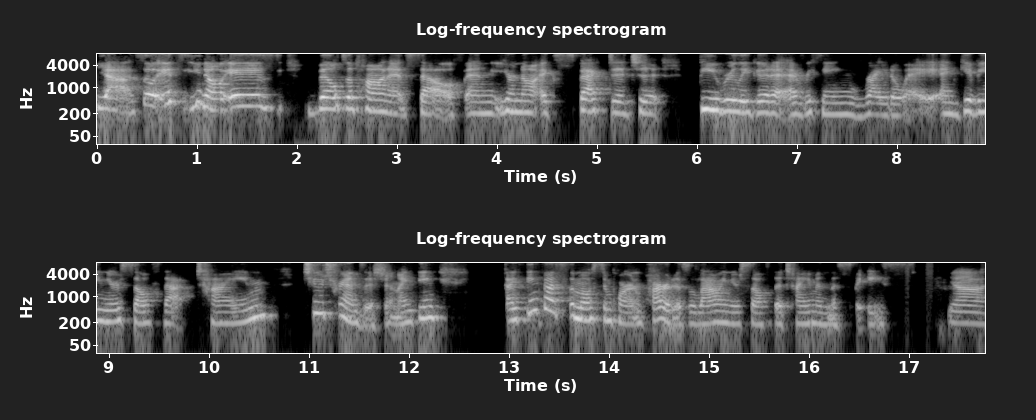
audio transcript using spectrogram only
yeah so it's you know it is built upon itself and you're not expected to be really good at everything right away and giving yourself that time to transition. I think i think that's the most important part is allowing yourself the time and the space. Yeah.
